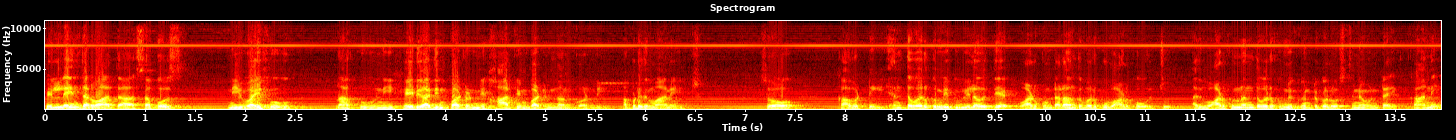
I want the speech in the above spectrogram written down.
పెళ్ళైన తర్వాత సపోజ్ నీ వైఫ్ నాకు నీ హెయిర్ కాదు ఇంపార్టెంట్ నీ హార్ట్ ఇంపార్టెంట్ అనుకోండి అప్పుడు ఇది మానేయచ్చు. సో కాబట్టి ఎంతవరకు మీకు వీలైతే వాడుకుంటారో అంతవరకు వాడుకోవచ్చు. అది వాడుకున్నంత వరకు మీకు వెంట్రుకలు వస్తూనే ఉంటాయి. కానీ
